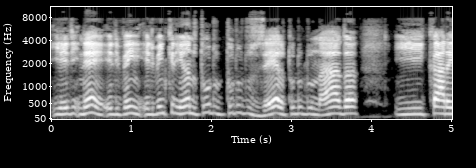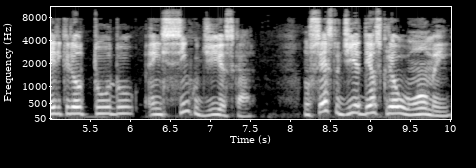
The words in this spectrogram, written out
e ele, né, ele vem, ele vem criando tudo, tudo do zero, tudo do nada. E, cara, ele criou tudo em cinco dias, cara. No sexto dia, Deus criou o homem.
